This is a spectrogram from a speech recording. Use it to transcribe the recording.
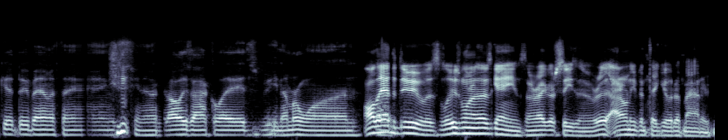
get do Bama things. you know, get all these accolades, be number one. All they had to do was lose one of those games in the regular season. Really, I don't even think it would have mattered.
